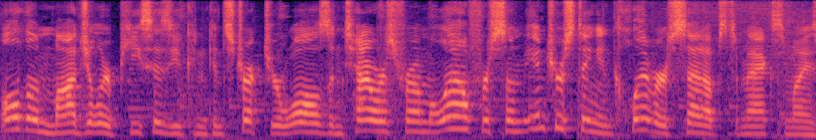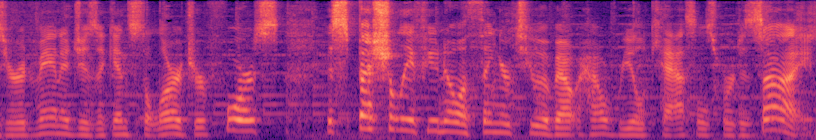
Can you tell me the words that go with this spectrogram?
All the modular pieces you can construct your walls and towers from allow for some interesting and clever setups to maximize your advantages against a larger force, especially if you know a thing or two about how real castles were designed.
